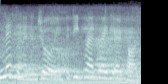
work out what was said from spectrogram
Listen and enjoy the Deep Red Radio Pod.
